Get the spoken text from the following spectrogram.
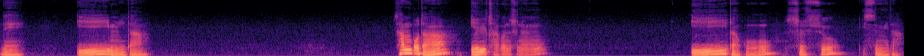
네, 2입니다. 3보다 1 작은 수는 2라고 쓸 수 있습니다.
